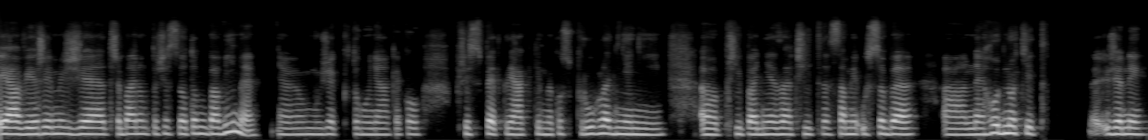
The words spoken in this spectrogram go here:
já věřím, že třeba jenom to, že se o tom bavíme, eh, může k tomu nějak jako přispět k nějakým jako zprůhlednění, eh, případně začít sami u sebe eh, nehodnotit ženy,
